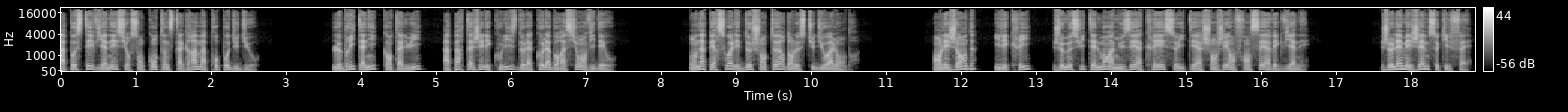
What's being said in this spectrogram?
A posté Vianney sur son compte Instagram à propos du duo. Le Britannique, quant à lui, a partagé les coulisses de la collaboration en vidéo. On aperçoit les deux chanteurs dans le studio à Londres. En légende, il écrit Je me suis tellement amusé à créer ce hit et à changer en français avec Vianney. Je l'aime et j'aime ce qu'il fait.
